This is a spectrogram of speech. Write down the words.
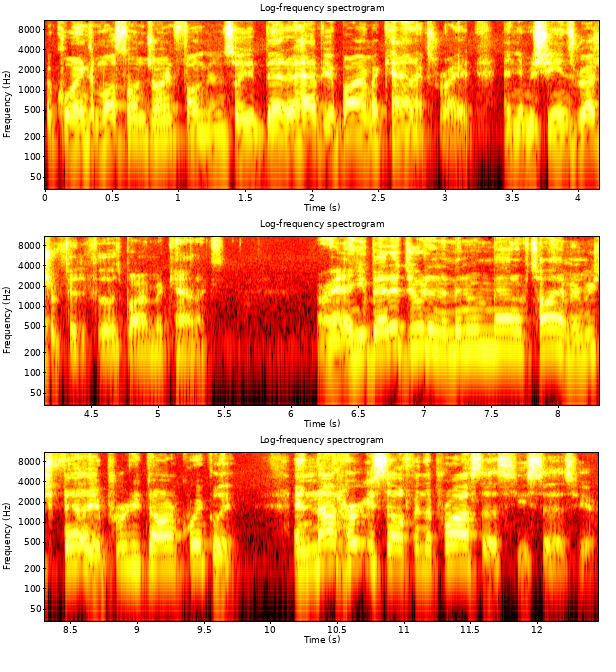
according to muscle and joint function. So you better have your biomechanics right and your machine's retrofitted for those biomechanics. All right, and you better do it in a minimum amount of time and reach failure pretty darn quickly and not hurt yourself in the process, he says here.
